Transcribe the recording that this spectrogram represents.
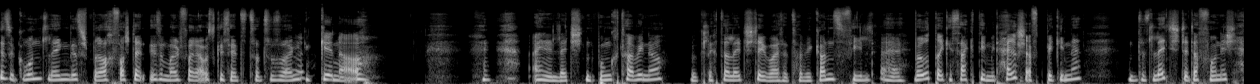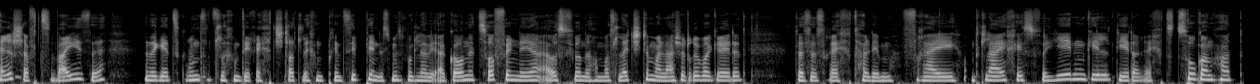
Also grundlegendes Sprachverständnis mal vorausgesetzt sozusagen. Genau. Einen letzten Punkt habe ich noch. Wirklich der letzte. Ich weiß, jetzt habe ich ganz viel äh, Wörter gesagt, die mit Herrschaft beginnen. Und das letzte davon ist Herrschaftsweise. Und da geht es grundsätzlich um die rechtsstaatlichen Prinzipien. Das müssen wir, glaube ich, auch gar nicht so viel näher ausführen. Da haben wir das letzte Mal auch schon drüber geredet, dass das Recht halt eben frei und gleich ist, für jeden gilt, jeder Rechtszugang hat,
